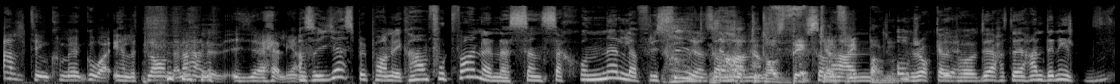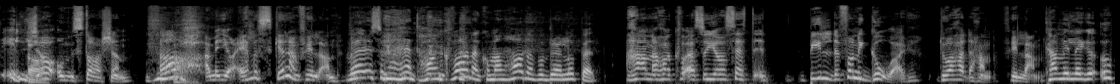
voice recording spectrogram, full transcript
allting kommer gå enligt planerna här nu i eh, helgen. Alltså Jesper Parnevik, har han fortfarande den där sensationella frisyren som han, 70-tals som han deckarflippan. rockade på? Det, alltså, han, den är helt vild. Ja, och mustaschen. Ja. Ja, men jag älskar den frillan. Vad är det som har hänt? Har han kvar den? Kommer han ha den på bröllopet? Han har kvar, alltså jag har sett bilder från igår. Då hade han frillan. Kan vi lägga upp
